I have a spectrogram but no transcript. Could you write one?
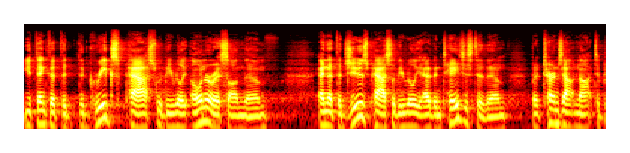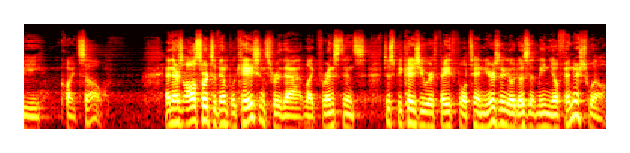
you'd think that the, the Greeks' past would be really onerous on them and that the Jews' past would be really advantageous to them, but it turns out not to be quite so. And there's all sorts of implications for that. Like, for instance, just because you were faithful 10 years ago doesn't mean you'll finish well.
